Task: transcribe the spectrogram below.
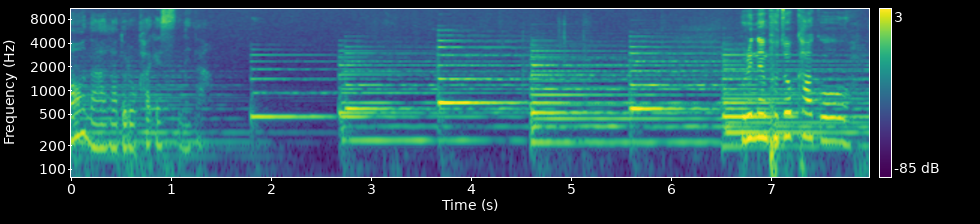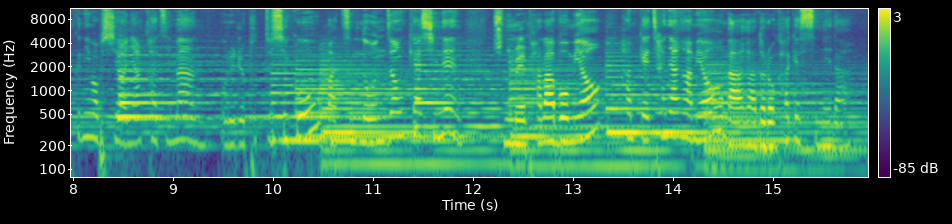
향하여 나아가도록 하겠습니다. 우리는 부족하고 끊임없이 연약하지만 우리를 붙드시고 마침내 온전케 하시는 주님을 바라보며 함께 찬양하며 나아가도록 하겠습니다.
